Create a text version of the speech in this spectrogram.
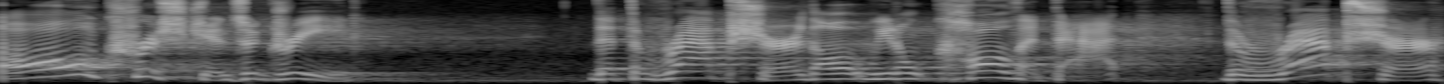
all Christians agreed that the rapture, though we don't call it that, the rapture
